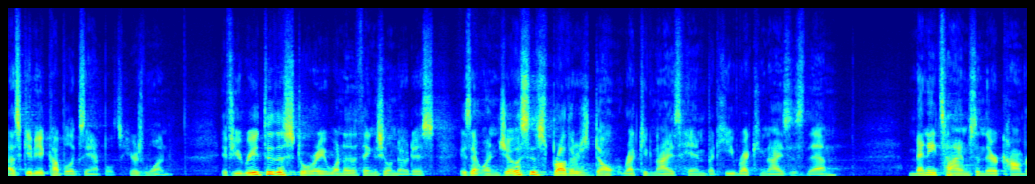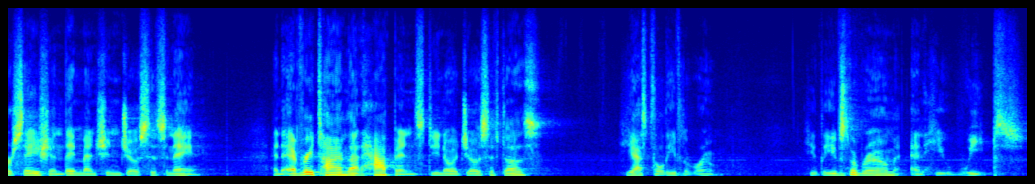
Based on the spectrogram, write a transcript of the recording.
Let's give you a couple examples. Here's one. If you read through the story, one of the things you'll notice is that when Joseph's brothers don't recognize him, but he recognizes them, many times in their conversation, they mention Joseph's name. And every time that happens, do you know what Joseph does? He has to leave the room. He leaves the room and he weeps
